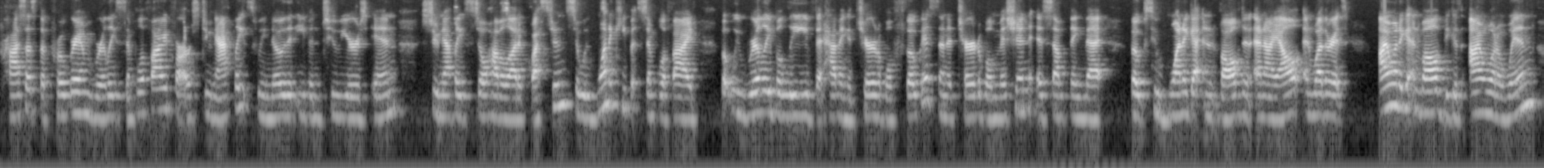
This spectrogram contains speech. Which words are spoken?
process the program really simplified for our student athletes. We know that even two years in student athletes still have a lot of questions so we want to keep it simplified but we really believe that having a charitable focus and a charitable mission is something that folks who want to get involved in nil and whether it's i want to get involved because i want to win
